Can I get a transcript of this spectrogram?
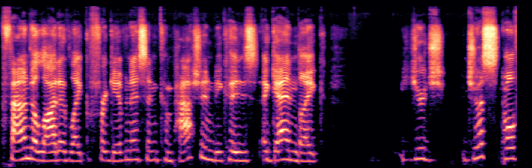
found a lot of like forgiveness and compassion because again like you're j- just well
